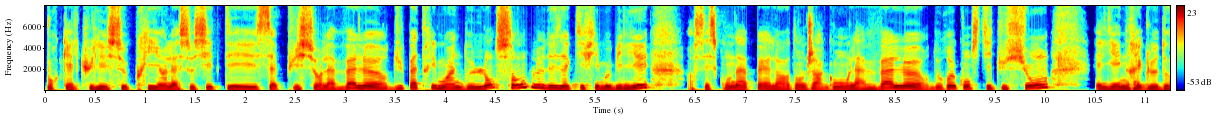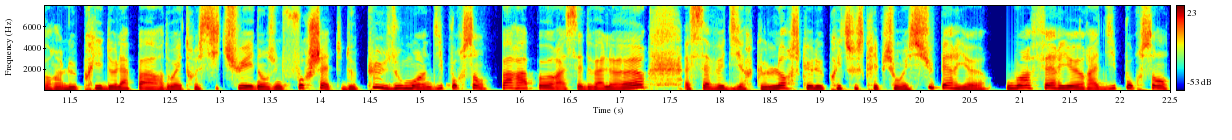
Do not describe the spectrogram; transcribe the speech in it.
Pour calculer ce prix, hein, la société s'appuie sur la valeur du patrimoine de l'ensemble des actifs immobiliers. c'est ce qu'on appelle hein, dans le jargon la valeur de reconstitution. Il y a une règle d'or. Le prix de la part doit être situé dans une fourchette de plus ou moins 10% par rapport à cette valeur. Ça veut dire que lorsque le prix de souscription est supérieur ou inférieur à 10%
